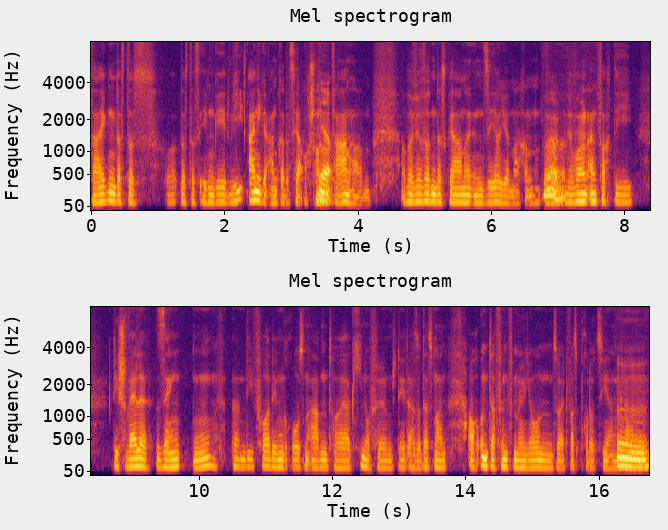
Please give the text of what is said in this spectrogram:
zeigen, dass das, dass das eben geht, wie einige andere das ja auch schon Ja. getan haben. Aber wir würden das gerne in Serie machen. Weil Wir wollen einfach die, die Schwelle senken, äh, die vor dem großen Abenteuer Kinofilm steht. Also dass man auch unter 5 Millionen so etwas produzieren kann.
